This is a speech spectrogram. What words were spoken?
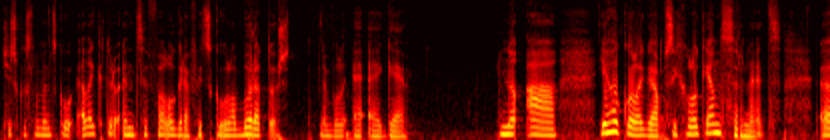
československou elektroencefalografickou laboratoř, neboli EEG. No a jeho kolega, psycholog Jan Srnec, uh,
